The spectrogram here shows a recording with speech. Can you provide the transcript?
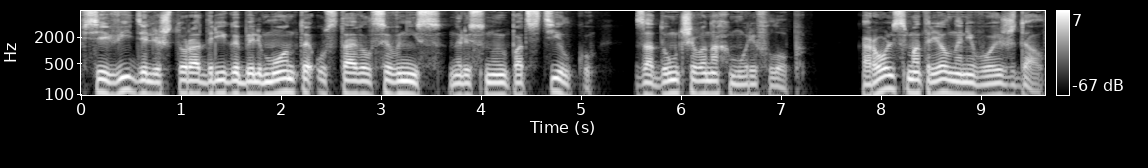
Все видели, что Родриго Бельмонте уставился вниз, на лесную подстилку, задумчиво нахмурив лоб. Король смотрел на него и ждал.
